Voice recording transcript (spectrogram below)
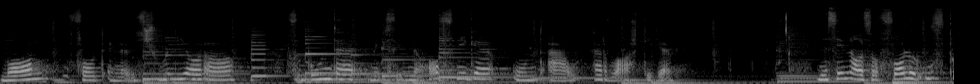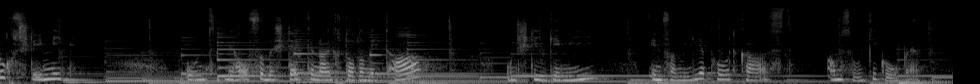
Morgen fängt ein neues Schuljahr an, verbunden mit vielen Hoffnungen und auch Erwartungen. Wir sind also voller Aufbruchsstimmung und wir hoffen, wir stecken euch damit an und steigen ein in Familienpodcast am Sonntag oben.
